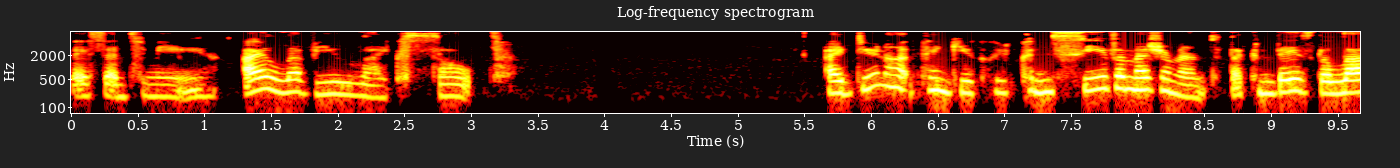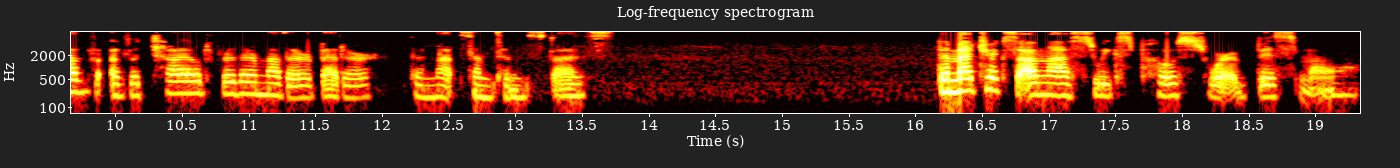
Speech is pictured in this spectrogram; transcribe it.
they said to me, I love you like salt. I do not think you could conceive a measurement that conveys the love of a child for their mother better than that sentence does. The metrics on last week's post were abysmal.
